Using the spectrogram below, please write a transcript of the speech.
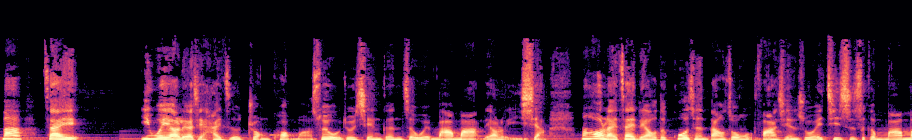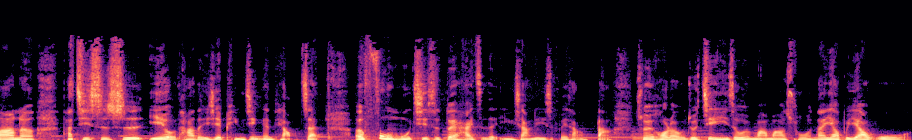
那在因为要了解孩子的状况嘛，所以我就先跟这位妈妈聊了一下。那后来在聊的过程当中，我发现说，诶，其实这个妈妈呢，她其实是也有她的一些瓶颈跟挑战，而父母其实对孩子的影响力是非常大。所以后来我就建议这位妈妈说，那要不要我？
